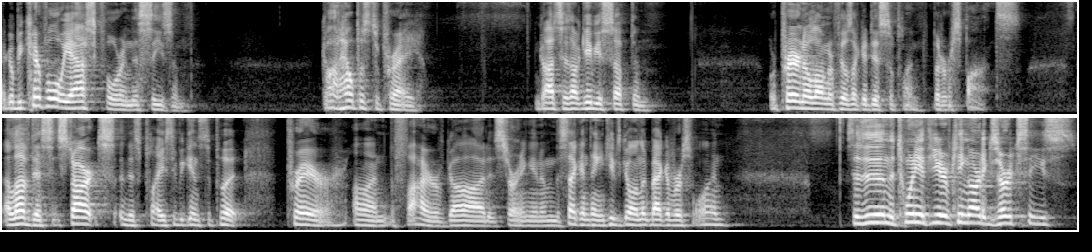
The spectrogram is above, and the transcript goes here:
I go, be careful what we ask for in this season. God, help us to pray. God says, I'll give you something where prayer no longer feels like a discipline, but a response. I love this. It starts in this place. He begins to put prayer on the fire of God is stirring in him. The second thing, he keeps going, look back at verse 1. It says, It is in the 20th year of King Artaxerxes,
